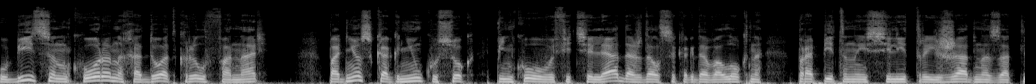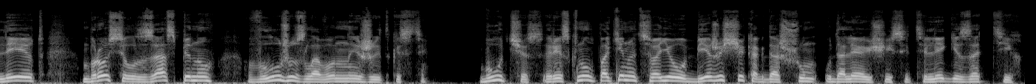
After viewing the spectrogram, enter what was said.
Убийца Нкора на ходу открыл фонарь, поднес к огню кусок пенькового фитиля, дождался, когда волокна, пропитанные селитрой, жадно затлеют, бросил за спину в лужу зловонной жидкости. Бутчас рискнул покинуть свое убежище, когда шум удаляющейся телеги затих.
